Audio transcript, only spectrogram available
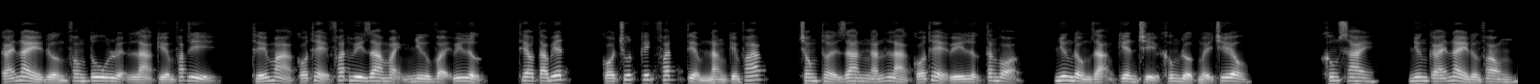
Cái này đường phong tu luyện là kiếm pháp gì, thế mà có thể phát huy ra mạnh như vậy uy lực, theo ta biết, có chút kích phát tiềm năng kiếm pháp, trong thời gian ngắn là có thể uy lực tăng vọt, nhưng đồng dạng kiên trì không được mấy chiêu. Không sai, nhưng cái này đường phong,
